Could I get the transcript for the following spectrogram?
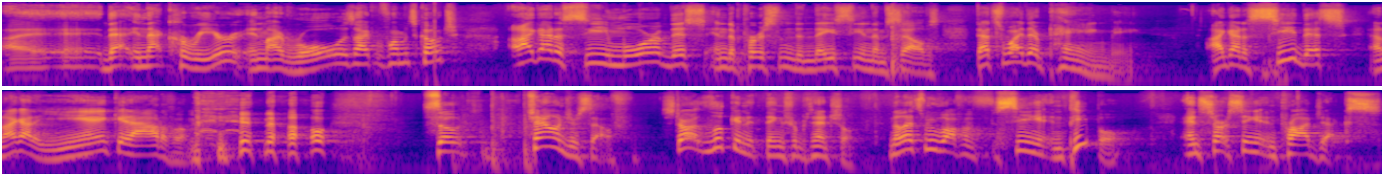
uh, that in that career, in my role as high performance coach, I got to see more of this in the person than they see in themselves. That's why they're paying me. I got to see this and I got to yank it out of them. you know. So challenge yourself. Start looking at things for potential. Now let's move off of seeing it in people and start seeing it in projects.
